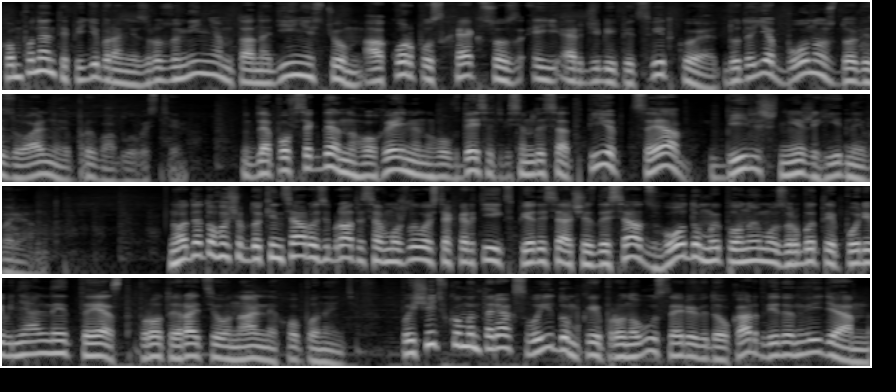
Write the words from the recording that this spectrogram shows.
Компоненти підібрані з розумінням та надійністю, а корпус Hexo з ARGB підсвіткою додає бонус до візуальної привабливості. Для повсякденного геймінгу в 1080p це більш ніж гідний варіант. Ну а для того, щоб до кінця розібратися в можливостях RTX 5060, згодом ми плануємо зробити порівняльний тест проти раціональних опонентів. Пишіть в коментарях свої думки про нову серію відеокарт від Nvidia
